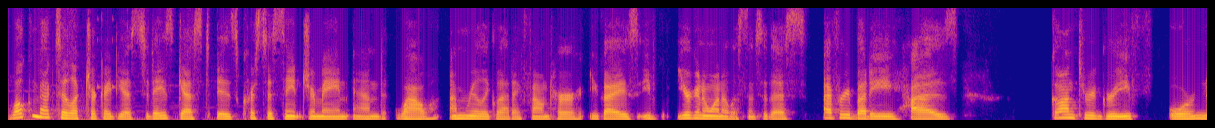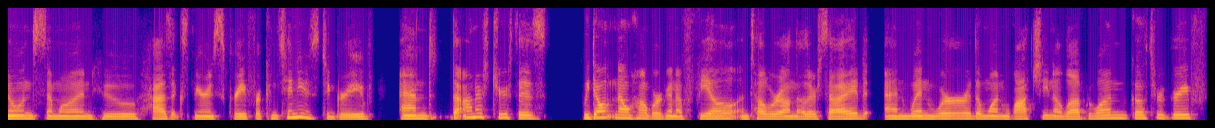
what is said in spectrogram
Welcome back to Electric Ideas. Today's guest is Krista St. Germain. And wow, I'm really glad I found her. You guys, you're going to want to listen to this. Everybody has gone through grief or known someone who has experienced grief or continues to grieve. And the honest truth is, we don't know how we're going to feel until we're on the other side. And when we're the one watching a loved one go through grief,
